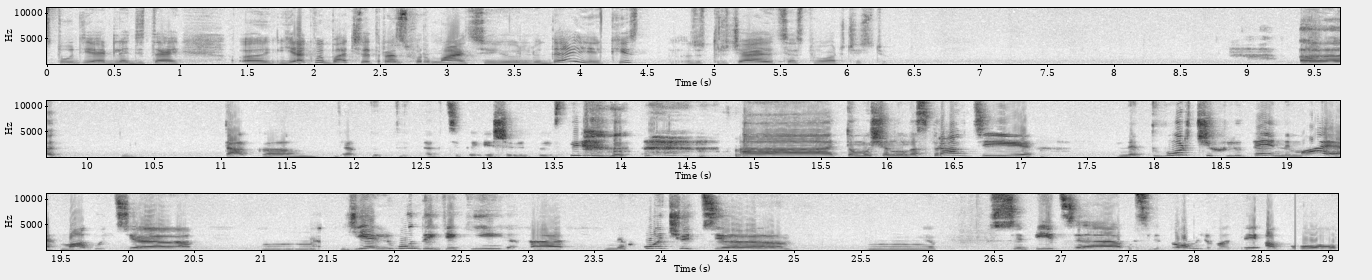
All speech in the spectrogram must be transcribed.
студія для дітей. Е, як ви бачите трансформацію людей, які с- зустрічаються з творчістю? Е, так, як тут так цікавіше відповісти? а, тому що ну насправді нетворчих людей немає. Мабуть, е, є люди, які е, не хочуть е, собі це усвідомлювати або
